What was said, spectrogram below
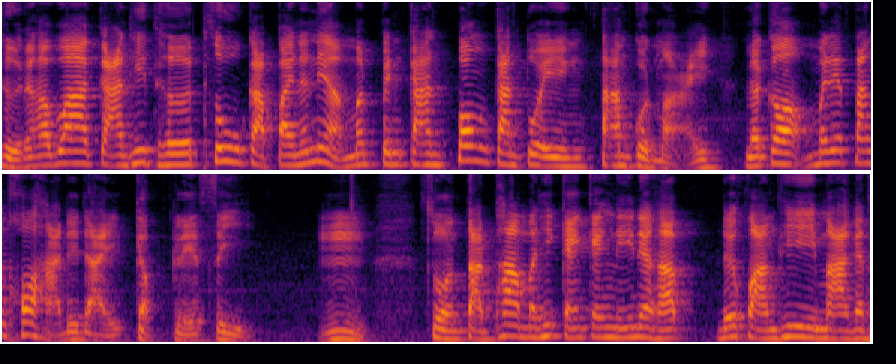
ถือนะครับว่าการที่เธอสู้กลับไปนั้นเนี่ยมันเป็นการป้องกันตัวเองตามกฎหมาย แล้วก็ไม่ได้ตั้งข้อหาใด ๆ กับเกรซี่อืมส่วนตัดภาพมาที่แก๊งแก๊งนี้เนะครับด้วยความที่มากัน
